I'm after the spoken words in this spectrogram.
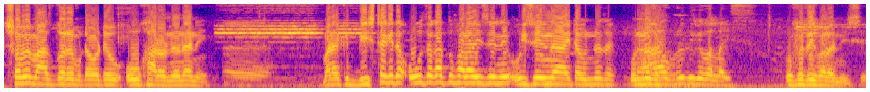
সবে মাছ ধরে মোটামুটি ও- কারণে নানি নেই মানে কি বিষটা কিটা ও জায়গা তো ফেলা হয়েছে নি হইছে না এটা অন্য জায়গা- অন্য না, জায়গা- উপরে দিকে ফেলাইছে উপরে দিকে ফেলা নিছে।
